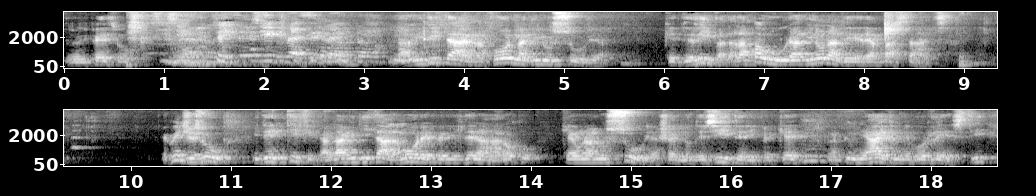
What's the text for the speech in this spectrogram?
Ve lo ripeto? Sì, sì, ripeto, L'avidità è una forma di lussuria che deriva dalla paura di non avere abbastanza. E qui Gesù identifica l'avidità, l'amore per il denaro, che è una lussuria, cioè lo desideri perché più ne hai più ne vorresti,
